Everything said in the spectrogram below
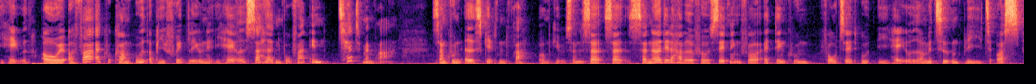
i havet. Og, øh, og for at kunne komme ud og blive fritlevende i havet, så havde den brug for en tæt membran som kunne adskille den fra omgivelserne. Så, så, så noget af det, der har været forudsætningen for, at den kunne fortsætte ud i havet og med tiden blive til os,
